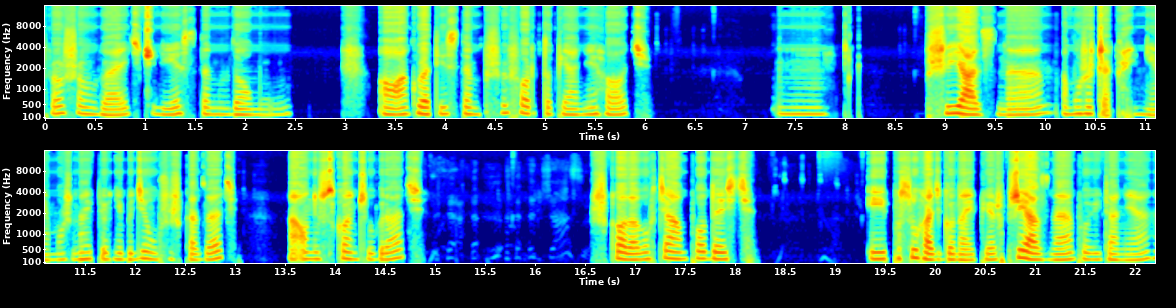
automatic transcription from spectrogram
Proszę wejść, czyli jestem w domu. O, akurat jestem przy fortepianie, chodź. Mm, przyjazne. A może czekaj, nie, może najpierw nie będziemy mu przeszkadzać. A on już skończył grać. Szkoda, bo chciałam podejść i posłuchać go najpierw. Przyjazne powitanie.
